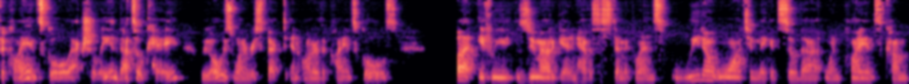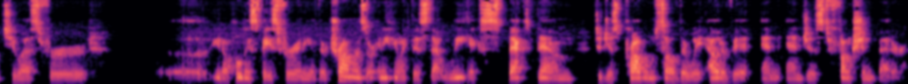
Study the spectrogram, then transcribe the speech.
the client's goal, actually, and that's okay. We always want to respect and honor the client's goals. But if we zoom out again and have a systemic lens, we don't want to make it so that when clients come to us for uh, you know, holding space for any of their traumas or anything like this, that we expect them to just problem solve their way out of it and, and just function better.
